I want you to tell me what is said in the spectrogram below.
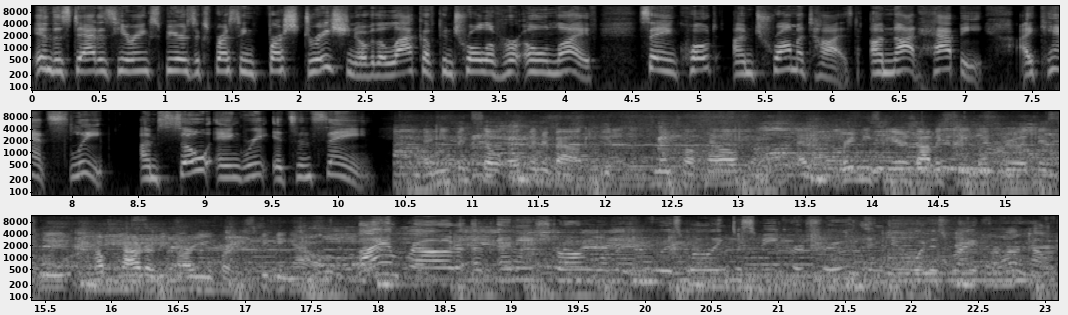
In the status hearing, Spears expressing frustration over the lack of control of her own life, saying, quote, I'm traumatized. I'm not happy. I can't sleep. I'm so angry, it's insane. And you've been so open about mental health. As Britney Spears obviously went through it this week. How proud of you are you for speaking out? I am proud of any strong woman who is willing to speak her truth and do what is right for her health.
